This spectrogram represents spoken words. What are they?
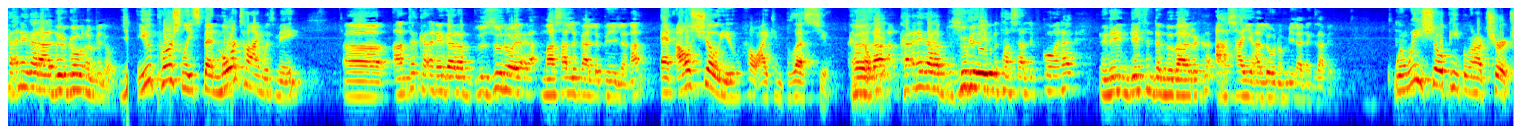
ከእኔ ጋር አድርገው ነው የሚለው You- You personally spend more time with me, እ፣ አንተ ከእኔ ጋር ብዙ ነው ማሳለፍ ያለብህ ይለናል and I'll show you how I can bless you. ከዛ ከእኔ ጋር ብዙ ጊዜ የምታሳልፍ ከሆነ እኔ እንዴት እንደምባርክ አሳይሃለሁ ነው የሚለን እግዚአብሔር። When we show people in our church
